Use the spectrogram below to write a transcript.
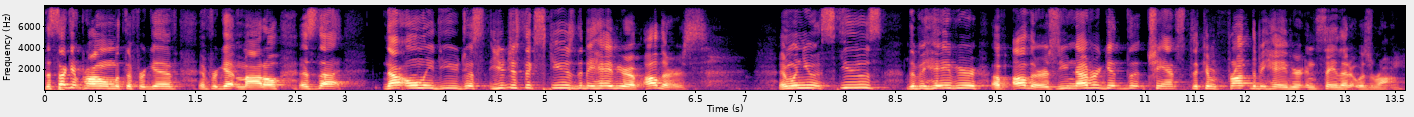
The second problem with the forgive and forget model is that not only do you just you just excuse the behavior of others, and when you excuse the behavior of others, you never get the chance to confront the behavior and say that it was wrong.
